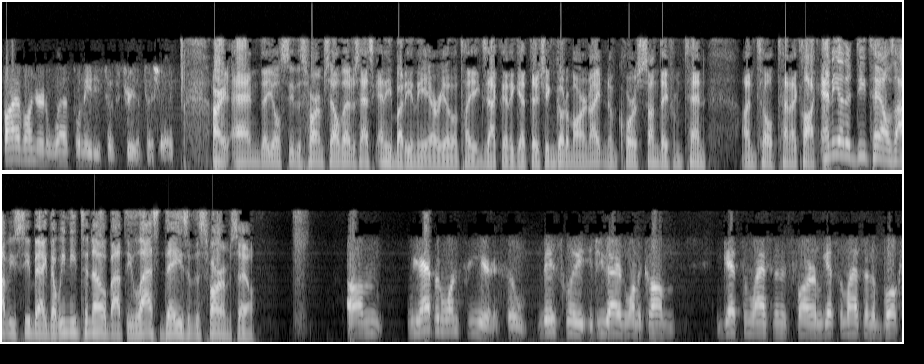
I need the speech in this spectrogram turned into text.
500 West 185th Street officially. All right, and uh, you'll see this Sfarim sale there. Just ask anybody in the area; they'll tell you exactly how to get there. So you can go tomorrow night, and of course Sunday from ten until ten o'clock. Any other details, obviously, bag that we need to know about the last days of this Sfarim sale? Um, we happen once a year, so basically, if you guys want to come, get some last minute farm, get some last minute books,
